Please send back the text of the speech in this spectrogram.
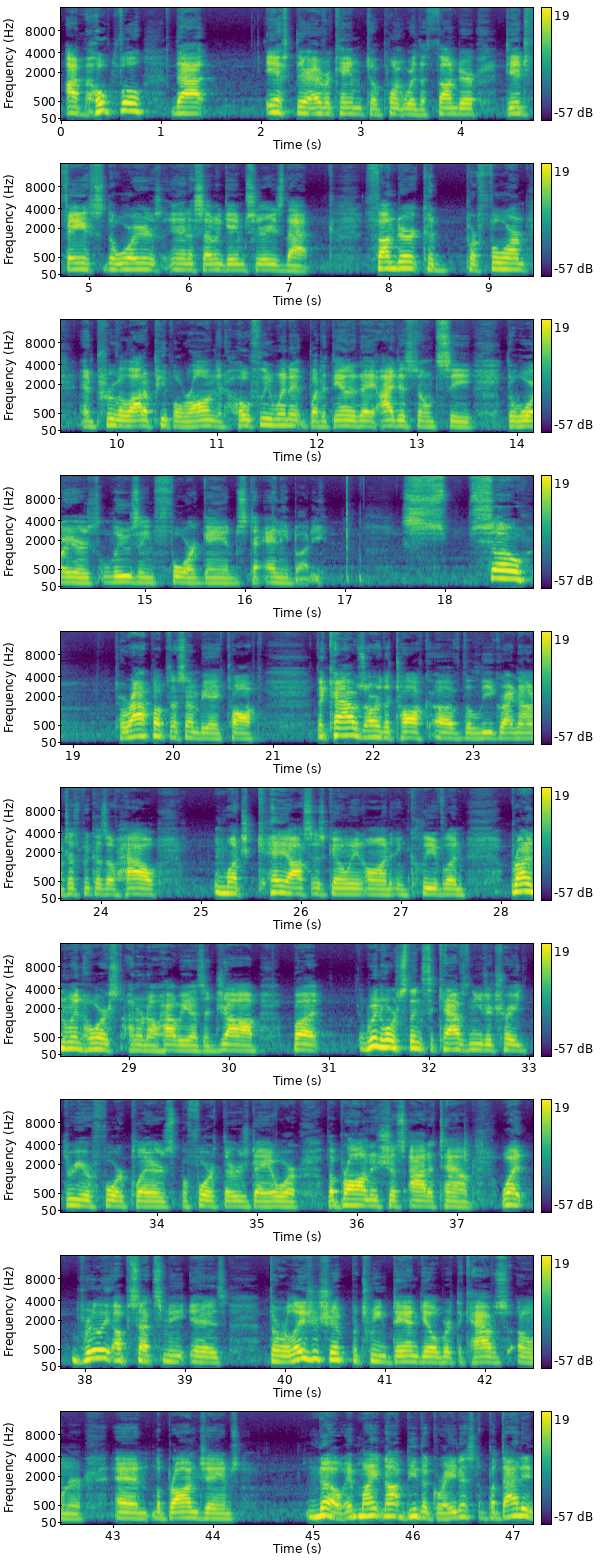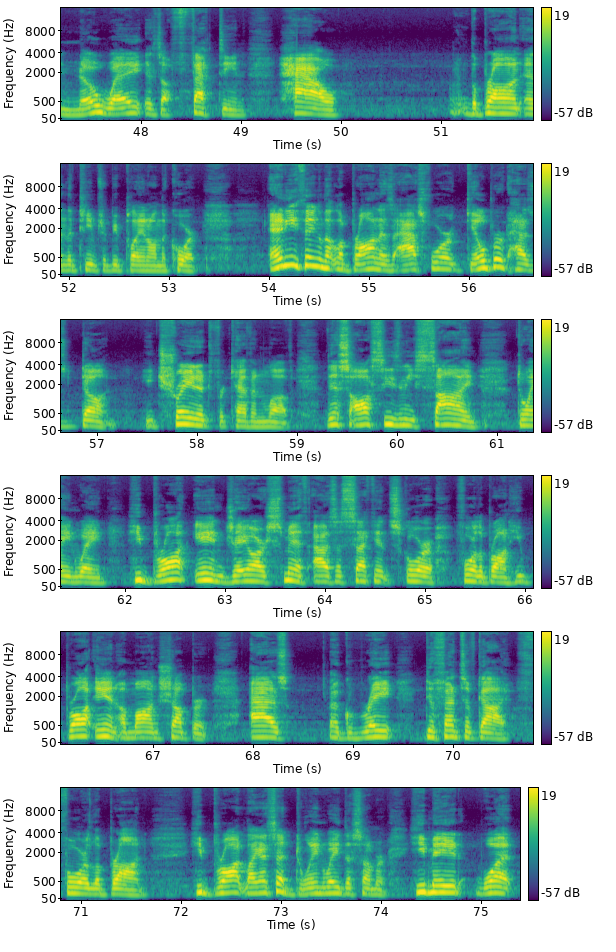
I'm hopeful that if there ever came to a point where the Thunder did face the Warriors in a seven game series, that Thunder could perform and prove a lot of people wrong and hopefully win it. But at the end of the day, I just don't see the Warriors losing four games to anybody. So, to wrap up this NBA talk, the Cavs are the talk of the league right now just because of how much chaos is going on in Cleveland. Brian Windhorst, I don't know how he has a job, but Windhorst thinks the Cavs need to trade three or four players before Thursday, or LeBron is just out of town. What really upsets me is the relationship between Dan Gilbert, the Cavs owner, and LeBron James. No, it might not be the greatest, but that in no way is affecting how LeBron and the team should be playing on the court. Anything that LeBron has asked for, Gilbert has done. He traded for Kevin Love. This offseason, he signed Dwyane Wade. He brought in J.R. Smith as a second scorer for LeBron. He brought in Iman Shumpert as a great defensive guy for LeBron. He brought, like I said, Dwyane Wade this summer. He made what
